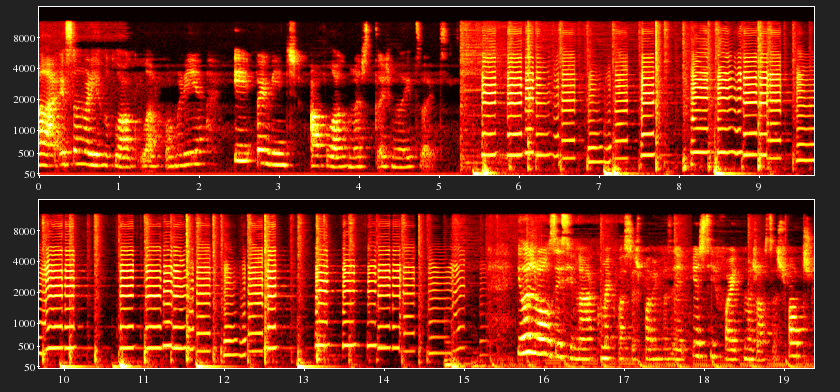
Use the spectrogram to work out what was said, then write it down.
Olá, eu sou a Maria do blog Love com Maria e bem-vindos ao Vlogmas de 2018. E hoje vou-vos ensinar como é que vocês podem fazer este efeito nas vossas fotos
